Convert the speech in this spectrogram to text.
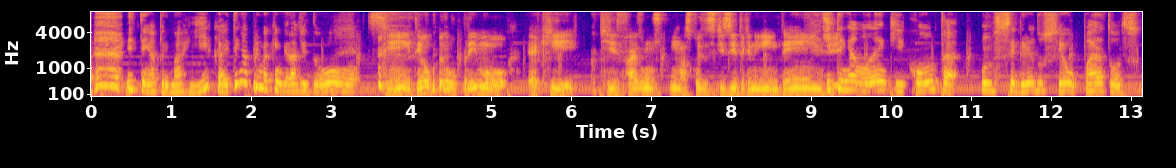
e tem a prima rica, e tem a prima que engravidou. Sim, tem o, o primo é, que, que faz uns, umas coisas esquisitas que ninguém entende. E tem a mãe que conta um segredo seu para todos.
